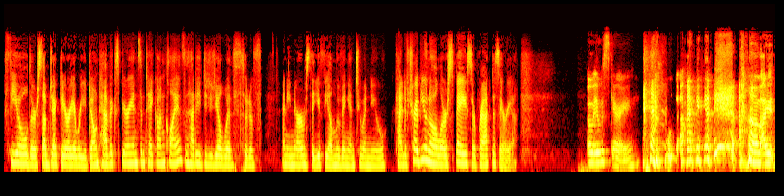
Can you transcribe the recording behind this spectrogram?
field or subject area where you don't have experience and take on clients? And how did you, did you deal with sort of any nerves that you feel moving into a new kind of tribunal or space or practice area? Oh, it was scary. um, I,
